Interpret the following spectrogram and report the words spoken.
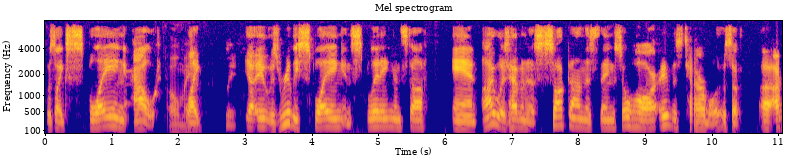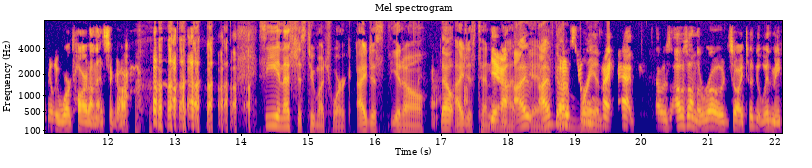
was like splaying out Oh man. like yeah it was really splaying and splitting and stuff and i was having to suck on this thing so hard it was terrible it was a uh, i really worked hard on that cigar See, and that's just too much work. I just, you know, Now, I just tend Yeah. to not. I, yeah. I've got a was the only brand. i had i was i was on the road so i took it with me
